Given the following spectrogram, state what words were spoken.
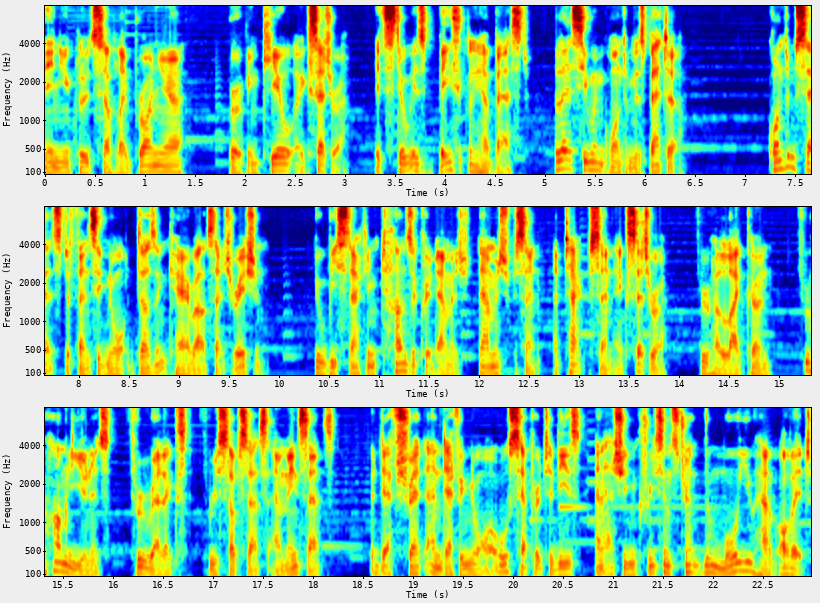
Then you include stuff like Bronya, Broken Keel, etc. It still is basically her best, but let's see when Quantum is better. Quantum Set's Defense Ignore doesn't care about saturation. You'll be stacking tons of crit damage, damage percent, attack percent, etc. through her Light Cone, through Harmony units, through relics, through substats and main stats. But Def Shred and Def Ignore are all separate to these and actually increase in strength the more you have of it,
